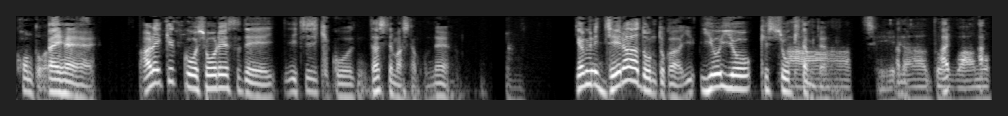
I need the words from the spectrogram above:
コントが。はいはいはい。あれ結構賞レースで一時期こう出してましたもんねうん。逆にジェラードンとかいいよいよ決勝来たみたいな。ジェラードはあの、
